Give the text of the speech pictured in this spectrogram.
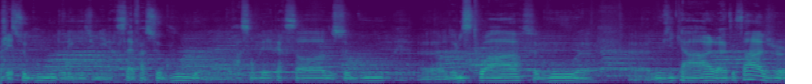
J'ai ce goût de l'Église universelle, enfin ce goût euh, de rassembler les personnes, ce goût euh, de l'histoire, ce goût euh, musical, tout ça. Je,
